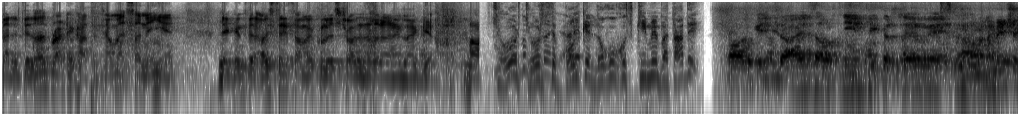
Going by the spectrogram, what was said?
पहले तेल वाले पराठे खाते थे हम ऐसा नहीं है। लेकिन फिर आहिस्ता आहिस्ता हमें कोलेस्ट्रॉल नज़र आने लग गया। ज़ोर ज़ोर से बोल के लोगों को स्कीमें बता दे। ओके राय साहब अपनी एंट्री करते हुए हमेशा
